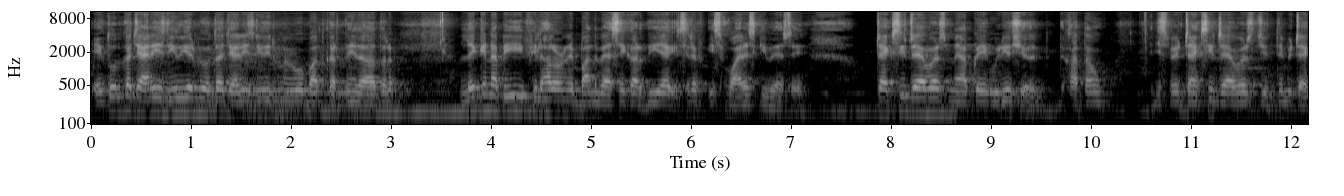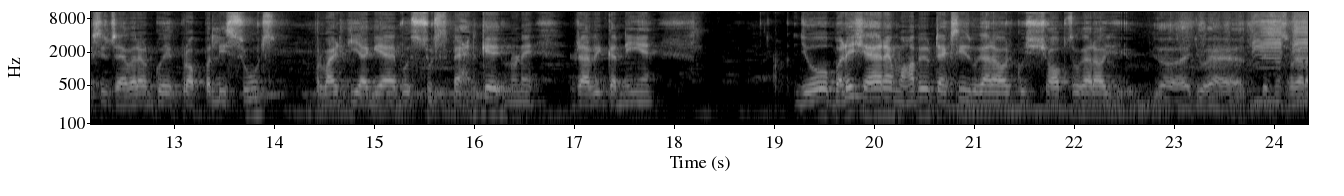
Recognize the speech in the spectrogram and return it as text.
ایک تو ان کا چائنیز نیو ایئر بھی ہوتا ہے چائنیز نیو ایئر میں وہ بند کرتے ہیں زیادہ تر۔ لیکن ابھی فی الحال انہوں نے بند ویسے کر دیا ہے، صرف اس وائرس کی وجہ سے۔ ٹیکسی ڈرائیورس میں آپ کو ایک ویڈیو دکھاتا ہوں، جس میں ٹیکسی ڈرائیورس جتنے بھی ٹیکسی ڈرائیور ہیں، ان کو ایک پراپرلی سوٹس پرووائڈ کیا گیا ہے وہ سوٹس پہن کے انہوں نے ڈرائیونگ کرنی ہے جو بڑے شہر ہیں وہاں پہ ٹیکسیز وغیرہ اور کچھ شاپس وغیرہ جو ہے بزنس وغیرہ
